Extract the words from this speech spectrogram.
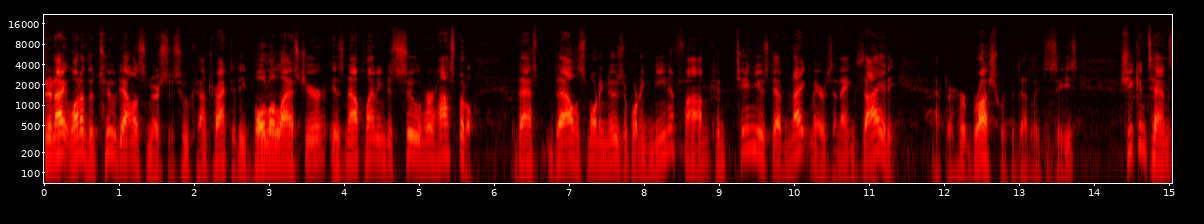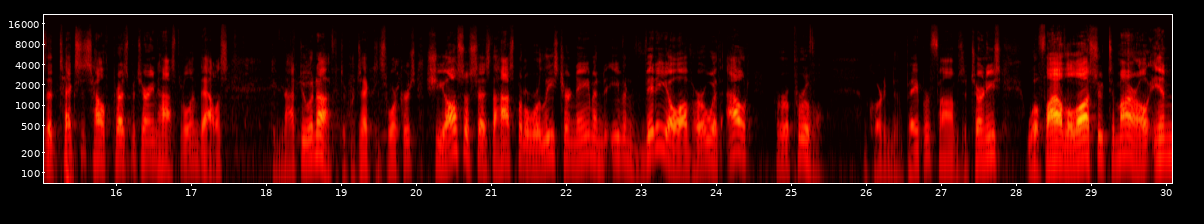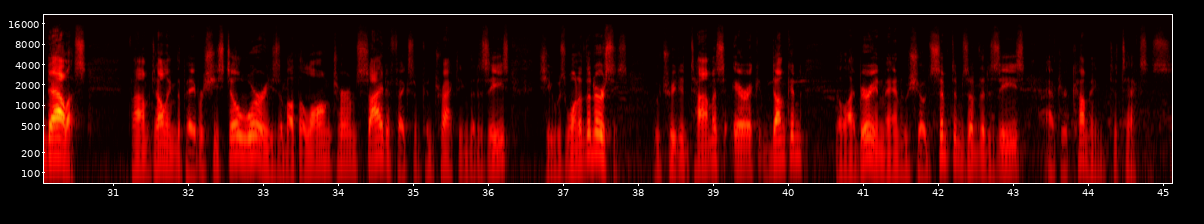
Tonight, one of the two Dallas nurses who contracted Ebola last year is now planning to sue her hospital. The Dallas Morning News reporting Nina Pham continues to have nightmares and anxiety after her brush with the deadly disease. She contends that Texas Health Presbyterian Hospital in Dallas did not do enough to protect its workers. She also says the hospital released her name and even video of her without her approval. According to the paper, Pham's attorneys will file the lawsuit tomorrow in Dallas. Pham telling the paper she still worries about the long-term side effects of contracting the disease. She was one of the nurses who treated Thomas Eric Duncan, the Liberian man who showed symptoms of the disease after coming to Texas.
